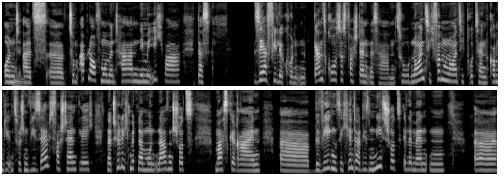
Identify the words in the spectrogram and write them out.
Und mhm. als äh, zum Ablauf momentan nehme ich wahr, dass sehr viele Kunden ganz großes Verständnis haben. Zu 90, 95 Prozent kommen die inzwischen wie selbstverständlich, natürlich mit einer Mund-Nasenschutzmaske rein, äh, bewegen sich hinter diesen Niesschutzelementen äh,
